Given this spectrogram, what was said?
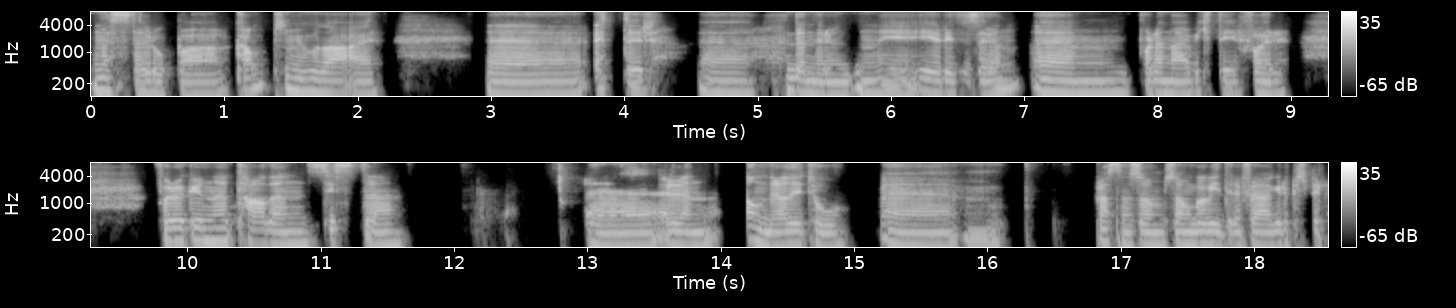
neste europakamp, som jo da er eh, etter denne runden i, i Eliteserien. Eh, for den er viktig for, for, å kunne ta den siste eh, Eller den andre av de to eh, plassene som, som, går videre fra gruppespill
